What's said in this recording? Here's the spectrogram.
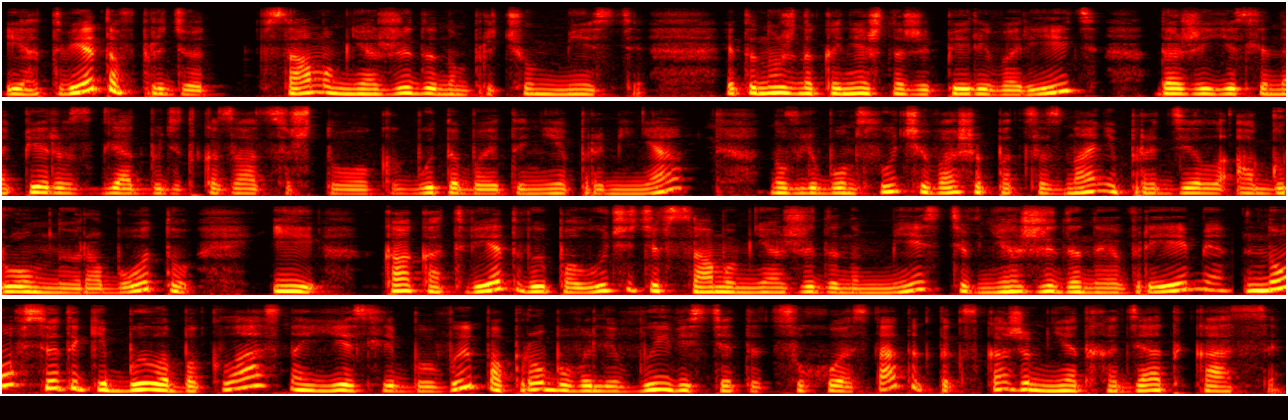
и ответов придет, в самом неожиданном причем месте. Это нужно, конечно же, переварить, даже если на первый взгляд будет казаться, что как будто бы это не про меня, но в любом случае ваше подсознание проделало огромную работу, и как ответ вы получите в самом неожиданном месте, в неожиданное время. Но все-таки было бы классно, если бы вы попробовали вывести этот сухой остаток, так скажем, не отходя от кассы.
